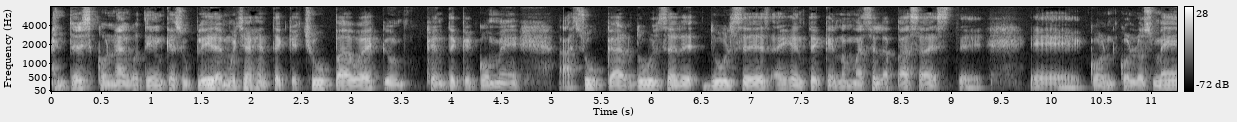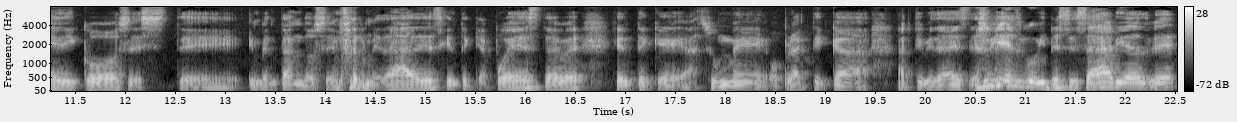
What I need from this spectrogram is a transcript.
entonces con algo tienen que suplir. Hay mucha gente que chupa, güey, gente que come azúcar, dulce, dulces, hay gente que nomás se la pasa este, eh, con, con, los médicos, este, inventándose enfermedades, gente que apuesta, gente que asume o practica actividades de riesgo innecesarias, güey.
